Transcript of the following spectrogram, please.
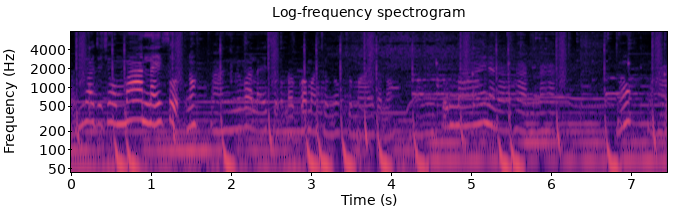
วันนี้เราจะชมบ้านไร้สดเนาะมาหรือว่าไร้สดเราก็มาชมนกชมไม้กันเนาะมีต้นไม้นานาพันธุ์นะคะนกนะคะ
